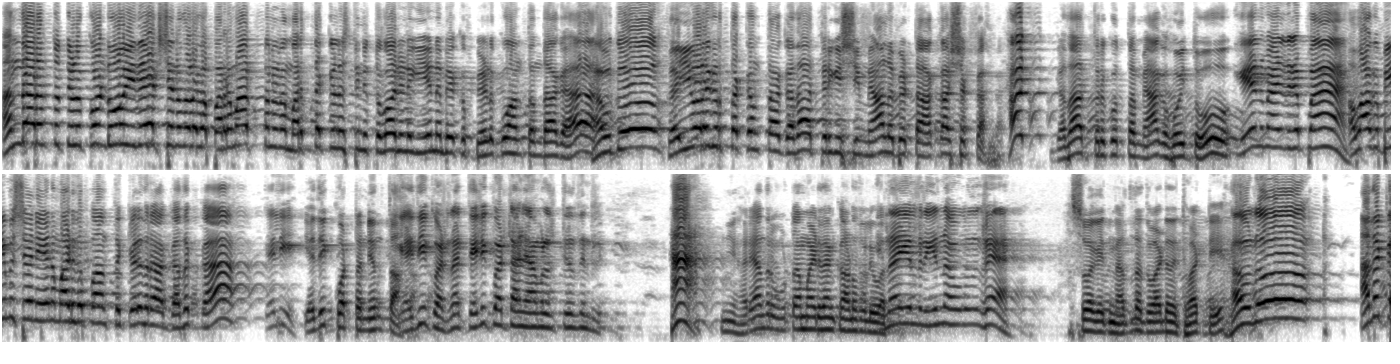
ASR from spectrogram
ಅಂದಾರಂತ ತಿಳ್ಕೊಂಡು ಇದೇ ಕ್ಷಣದೊಳಗ ಪರಮಾತ್ಮನ ಮರ್ತ ಕಳಿಸ್ತೀನಿ. ತಗೋ ನಿನಗೆ ಏನು ಬೇಕು ಬೆಳಕು ಅಂತಂದಾಗ ಹೌದು. ಕೈಯೊಳಗಿರ್ತಕ್ಕಂತ ಗದಾ ತಿರುಗಿಸಿ ಮ್ಯಾಲ ಬಿಟ್ಟ ಆಕಾಶಕ್ಕ. ಗದಾ ತಿರುಗುತ್ತ ಮ್ಯಾಗ ಹೋಯ್ತು. ಏನ್ ಮಾಡಿದ್ರಪ್ಪ? ಅವಾಗ ಭೀಮಸೇನ ಏನ್ ಮಾಡಿದಪ್ಪ ಅಂತ ಕೇಳಿದ್ರ ಆ ಗದಕ್ಕ? ತಲಿ. ಎದಿ ಕೊಟ್ಟ ನಿಂತ. ಎದಿ ಕೊಟ್ಟ ತಲಿ ಕೊಟ್ಟ ಆಮೇಲೆ ತಿಳಿದಿನ್ರಿ. ಹಾ. ನೀ ಹರ್ಯಾಂದ್ರ ಊಟ ಮಾಡಿದಂಗ ಕಾಣೋದಿಲ್ಲ ಇಲ್ರಿ ಇನ್ನ ಹೋಗುದಿಲ್ಲ ಹಸುವಾಗೈತಿ ಮೆದ್ಲ ದೊಡ್ಡ ಹೊಟ್ಟಿ. ಹೌದು. ಅದಕ್ಕ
